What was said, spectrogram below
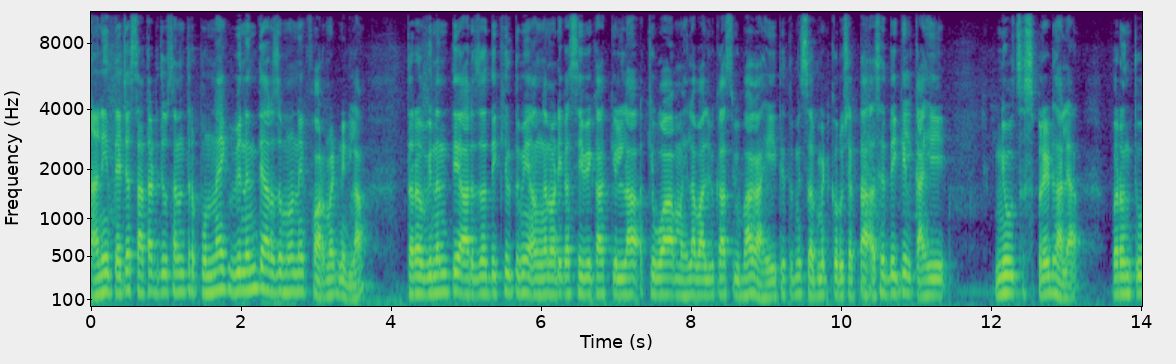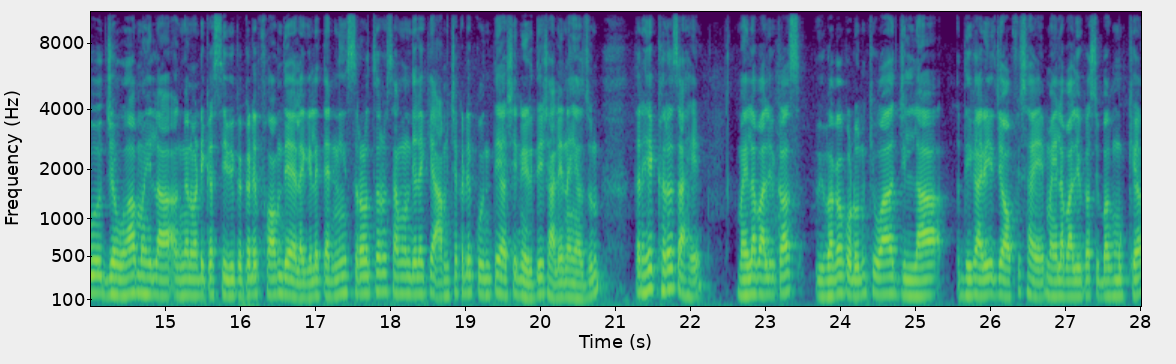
आणि त्याच्या सात आठ दिवसानंतर पुन्हा एक विनंती अर्ज म्हणून एक फॉर्मॅट निघाला. तर विनंती अर्ज देखील तुम्ही अंगणवाडी का सेविका किल्ला किंवा महिला बालविकास विभाग आहे इथे तुम्ही सबमिट करू शकता. असे देखील काही न्यूज स्प्रेड झाल्या. परंतु जेव्हा महिला अंगणवाडी का सेविकाकडे फॉर्म द्यायला गेले त्यांनी सरळ सरळ सांगून दिलं की आमच्याकडे कोणते असे निर्देश आले नाही अजून. तर हे खरंच आहे. महिला बालविकास विभागाकडून किंवा जिल्हाधिकारी जे ऑफिस आहे महिला बालविकास विभाग मुख्य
